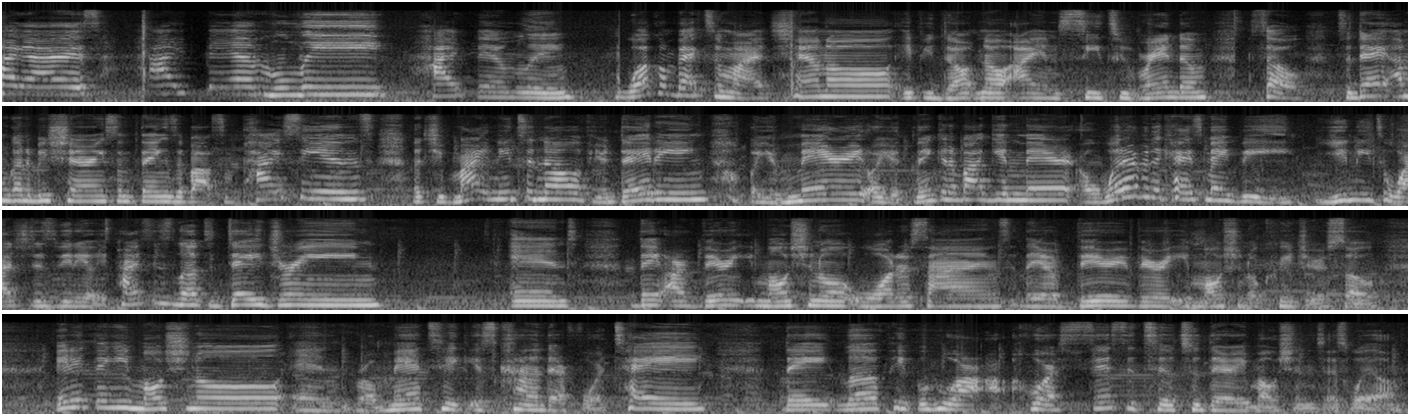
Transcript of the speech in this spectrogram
hi guys. Hi family. Hi family. Welcome back to my channel. If you don't know i am c2 random. So today i'm going to be sharing some things about some pisceans that you might need to know if you're dating or you're married or you're thinking about getting married or whatever the case may be. You need to watch this video. Pisces love to daydream and they are very emotional water signs. They are very very emotional creatures. So anything emotional and romantic is kind of their forte. They love people who are who are sensitive to their emotions as well.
